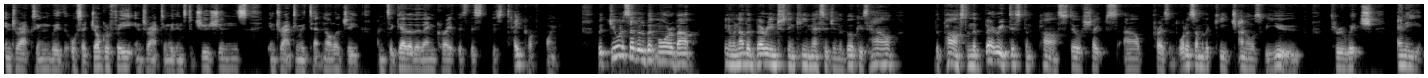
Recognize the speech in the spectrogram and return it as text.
interacting with also geography, interacting with institutions, interacting with technology, and together they then create this this this takeoff point. But do you want to say a little bit more about, you know, another very interesting key message in the book is how the past and the very distant past still shapes our present. What are some of the key channels for you through which any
